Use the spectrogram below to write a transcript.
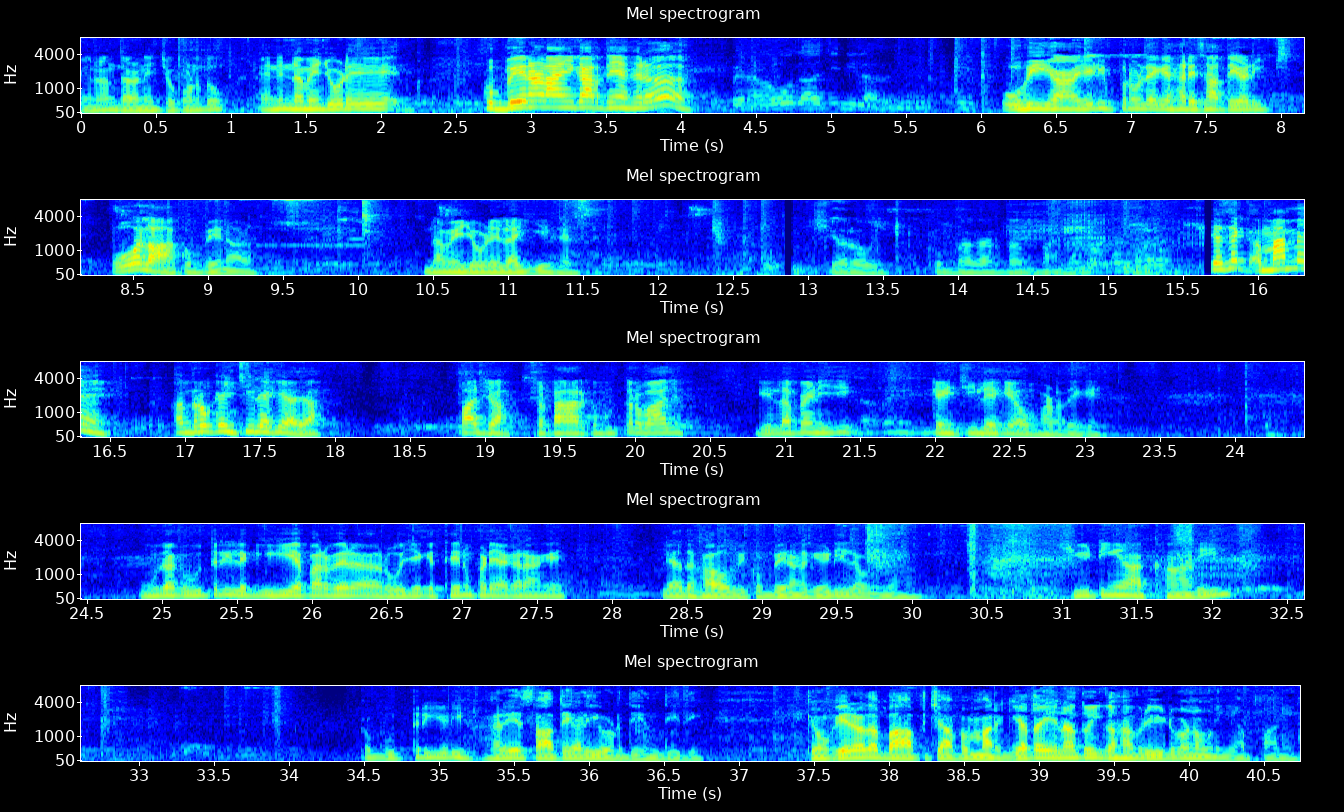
ਇਹਨਾਂ ਨੂੰ ਦਾਣੇ ਚੁਕਣ ਦੋ। ਇਹਨੇ ਨਵੇਂ ਜੋੜੇ ਕੁੱਬੇ ਨਾਲ ਐਂ ਕਰਦੇ ਆ ਫਿਰ। ਬਿਨਾਂ ਉਹ ਦਾ ਜੀ ਨਹੀਂ ਲੱਗਦਾ ਉਹੀ ਹਾਂ ਜਿਹੜੀ ਉੱਪਰੋਂ ਲੈ ਕੇ ਹਰੇ ਸਾਤੇ ਵਾਲੀ। ਉਹ ਲਾ ਕੁੱਬੇ ਨਾਲ। ਨਵੇਂ ਜੋੜੇ ਲਾਈਏ ਫਿਰ। ਚਲੋ ਕੁੱਬਾ ਕਰਦਾ ਬੰਦ। ਜੈਸੇ ਮਾਮੇ ਅੰਦਰੋਂ ਕੈਂਚੀ ਲੈ ਕੇ ਆ ਜਾ। ਭੱਜ ਜਾ ਸਟਾਰ ਕਬੂਤਰਬਾਜ ਗੇਲਾ ਭੈਣੀ ਜੀ ਕੈਂਚੀ ਲੈ ਕੇ ਆਓ ਫੜ ਦੇ ਕੇ। ਉਹ ਤਾਂ ਕਬੂਤਰੀ ਲੱਗੀ ਹੋਈ ਆ ਪਰ ਫਿਰ ਰੋਜ਼ੇ ਕਿੱਥੇ ਇਹਨੂੰ ਫੜਿਆ ਕਰਾਂਗੇ? ਲਿਆ ਦਿਖਾਓ ਵੀ ਕੁੱਬੇ ਨਾਲ ਕਿਹੜੀ ਲਾਉਣੀ ਆ। ਚੀਟੀਆਂ ਅੱਖਾਂ ਦੀ। ਕਬੂਤਰੀ ਜਿਹੜੀ ਹਰੇ ਸਾਤੇ ਵਾਲੀ ਉੜਦੀ ਹੁੰਦੀ ਸੀ। ਕਿਉਂਕਿ ਇਹਨਾਂ ਦਾ ਬਾਪ ਚੱਪ ਮਰ ਗਿਆ ਤਾਂ ਇਹਨਾਂ ਤੋਂ ਹੀ ਗਾਹਾਂ ਬਰੀਡ ਬਣਾਉਣੀ ਆ ਆਪਾਂ ਨੇ।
